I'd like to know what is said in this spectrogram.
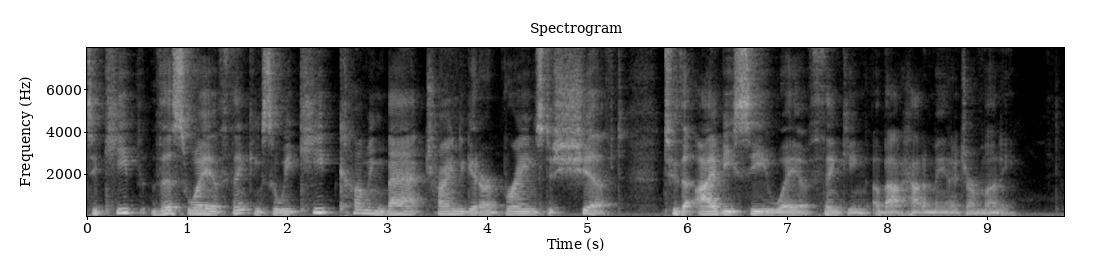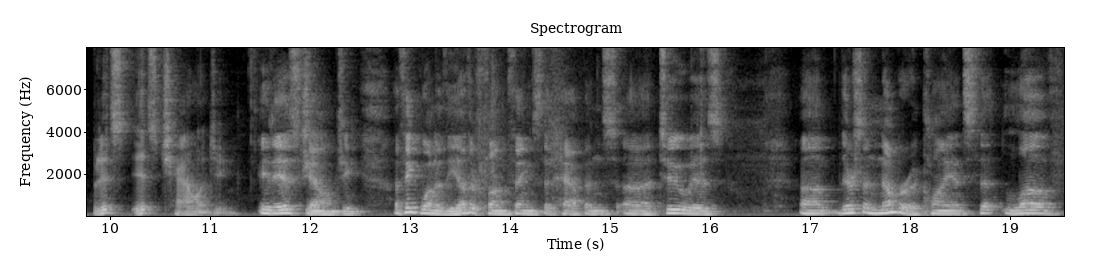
to keep this way of thinking. So we keep coming back trying to get our brains to shift to the IBC way of thinking about how to manage our money. But it's it's challenging. It is challenging. I think one of the other fun things that happens uh, too is um, there's a number of clients that love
